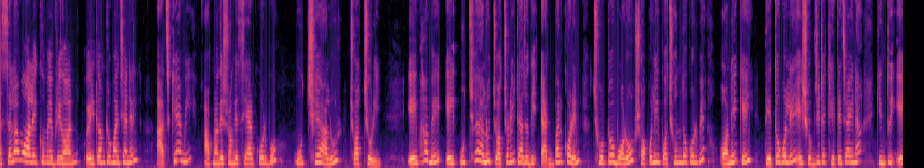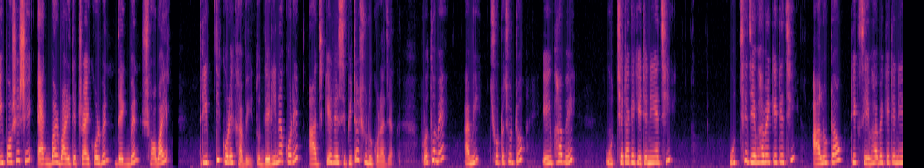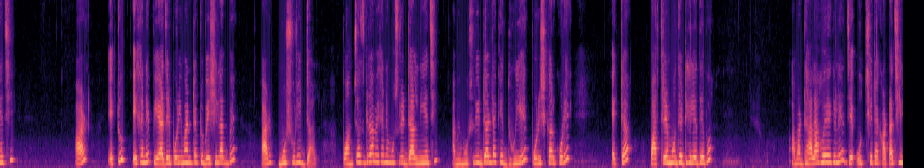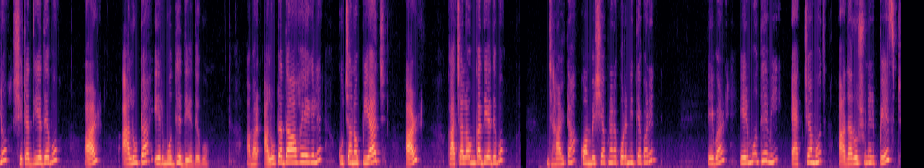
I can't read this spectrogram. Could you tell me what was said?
আসসালামু আলাইকুম everyone, welcome to my channel. আজকে আমি আপনাদের সঙ্গে শেয়ার করব উচ্ছে আলুর চচ্চড়ি। এইভাবে এই উচ্ছে আলুর চচ্চড়িটা যদি একবার করেন, ছোট, বড়, সকলেই পছন্দ করবে। অনেকেই তেতো বলে এই সবজিটা খেতে চায় না, কিন্তু এই প্রসেসে একবার বাড়িতে ট্রাই করবেন, দেখবেন সবাই তৃপ্তি করে খাবে। তো দেরি না করে আজকের রেসিপিটা শুরু করা যাক। প্রথমে আমি ছোট ছোট এইভাবে উচ্ছেটাকে কেটে নিয়েছি। উচ্ছে যেভাবে কেটেছি, আলুটাও ঠিক সেভাবে কেটে নিয়েছি। আর একটু এখানে পেঁয়াজের পরিমাণটা একটু বেশি লাগবে। আর মুসুরির ডাল। পঞ্চাশ গ্রাম এখানে মুসুরির ডাল নিয়েছি। আমি মুসুরির ডালটাকে ধুয়ে পরিষ্কার করে একটা পাত্রের মধ্যে ঢেলে দেব। আমার ঢালা হয়ে গেলে যে উচ্ছেটা কাটা ছিল সেটা দিয়ে দেব। আর আলুটা এর মধ্যে দিয়ে দেবো। আমার আলুটা দেওয়া হয়ে গেলে কুচানো পেঁয়াজ আর কাঁচা লঙ্কা দিয়ে দেব। ঝালটা কম বেশি আপনারা করে নিতে পারেন। এবার এর মধ্যে আমি এক চামচ আদা রসুনের পেস্ট,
